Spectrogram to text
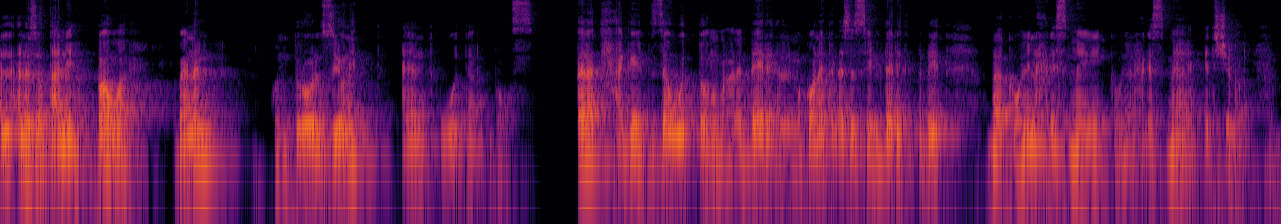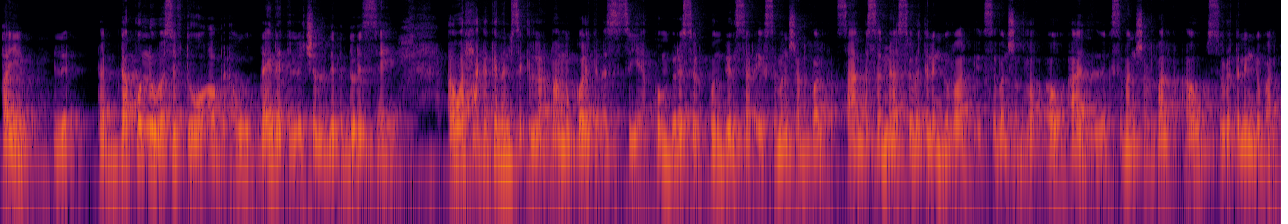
قال أنا زودت عليها. power panel controls unit and water box ثلاث حاجات زودتهم على الدايرة المكونات الأساسية لدايرة التبريد بقى كونين حاجة اسمها إيه؟ كونين حاجة اسمها chiller. طيب طب ده كله وظيفته هو أو دايرة ال chiller دي بتدور إزاي؟ أول حاجة كده نمسك الأربع مكونات الأساسية compressor condenser expansion valve ساعات بسميها throttling valve expansion valve أو expansion valve أو throttling valve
